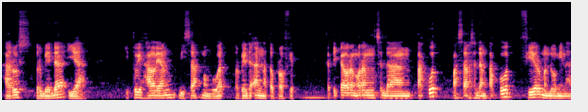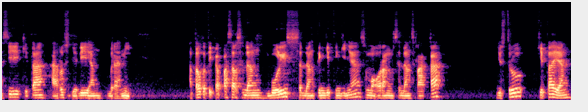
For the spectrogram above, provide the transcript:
harus berbeda, iya. Itu hal yang bisa membuat perbedaan atau profit. Ketika orang-orang sedang takut, pasar sedang takut, fear mendominasi, kita harus jadi yang berani atau ketika pasar sedang bullish, sedang tinggi-tingginya, semua orang sedang serakah, justru kita yang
